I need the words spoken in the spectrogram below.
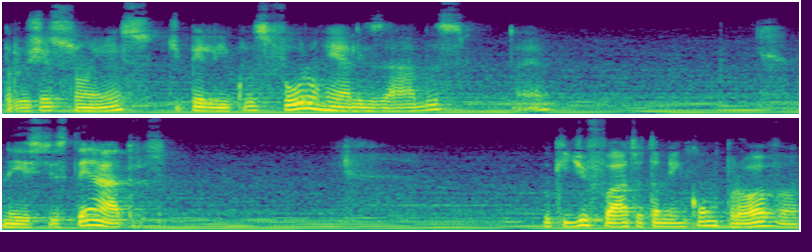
projeções de películas foram realizadas né, nestes teatros. O que de fato também comprova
